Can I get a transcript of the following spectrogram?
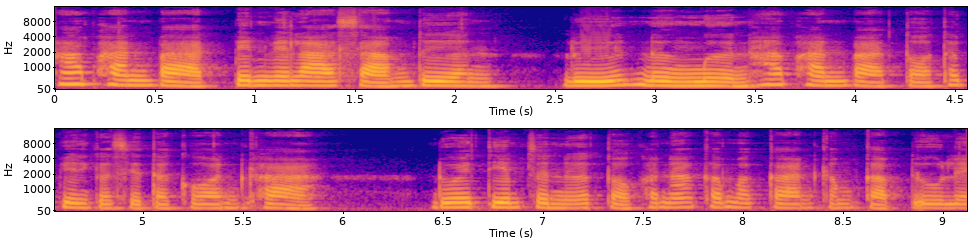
5,000 บาทเป็นเวลา 3 เดือน หรือ 15,000 บาทต่อทะเบียนเกษตรกรค่ะ โดยเตรียมเสนอต่อคณะกรรมการกำกับดูแล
